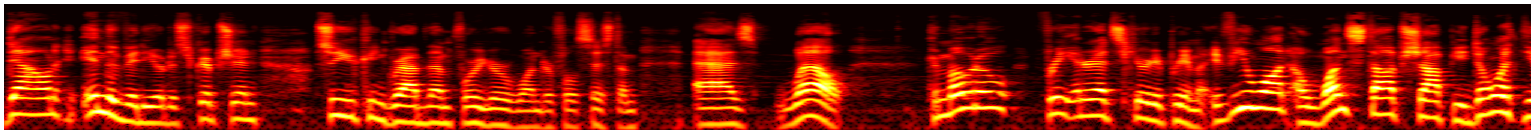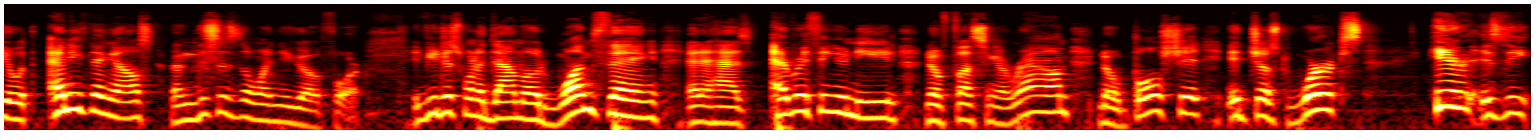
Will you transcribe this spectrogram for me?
down in the video description so you can grab them for your wonderful system as well. Comodo Free Internet Security Premium. If you want a one stop shop, you don't want to deal with anything else, then this is the one you go for. If you just want to download one thing and it has everything you need, no fussing around, no bullshit, it just works, here is the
